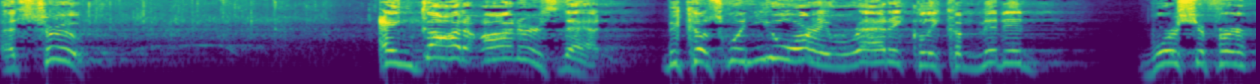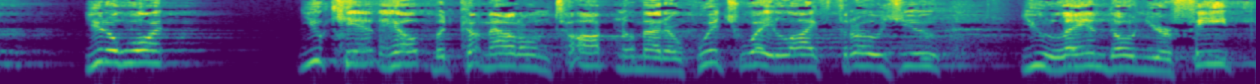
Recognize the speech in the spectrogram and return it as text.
That's true. And God honors that because when you are a radically committed worshiper, you know what? You can't help but come out on top no matter which way life throws you. You land on your feet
